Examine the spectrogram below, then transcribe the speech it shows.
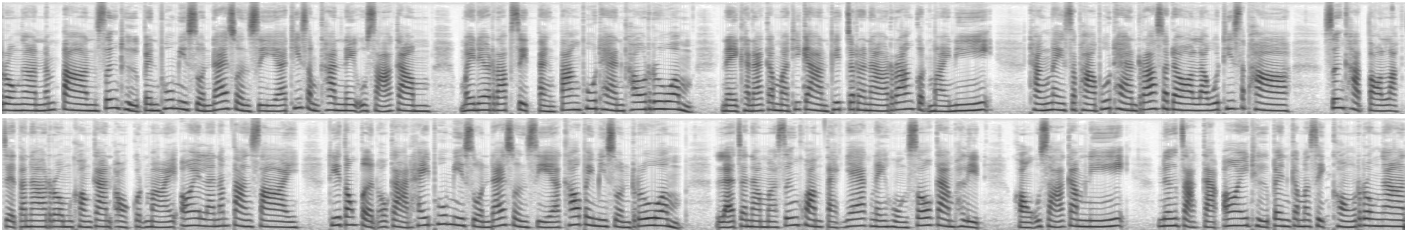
โรงงานน้ำตาล ซึ่งถือเป็นผู้มีส่วนได้ส่วนเสียที่สำคัญในอุตสาหกรรม ไม่ได้รับสิทธิ์แต่งตั้งผู้แทนเข้าร่วม ในคณะกรรมาการพิจารณาร่างกฎหมายนี้ ทั้งในสภาผู้แทนราษฎรและวุฒิสภา ซึ่งขัดต่อหลักเจตนารมณ์ของการออกกฎหมายอ้อยและน้ำตาลทราย ที่ต้องเปิดโอกาสให้ผู้มีส่วนได้ส่วนเสียเข้าไปมีส่วนร่วม และจะนำมาซึ่งความแตกแยกในห่วงโซ่การผลิตของอุตสาหกรรมนี้ เนื่องจากกากอ้อยถือเป็นกรรมสิทธิ์ของโรงงาน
